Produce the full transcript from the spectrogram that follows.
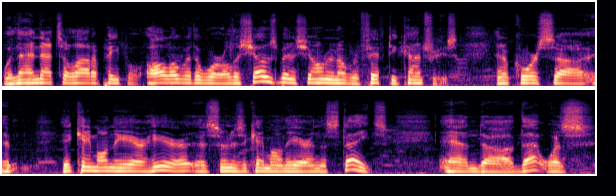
Well, then that's a lot of people all over the world. The show's been shown in over 50 countries. And of course, uh, it, it came on the air here as soon as it came on the air in the States. And uh, that was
